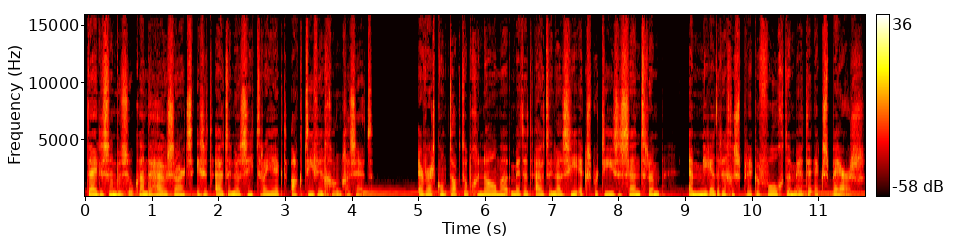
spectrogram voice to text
Tijdens een bezoek aan de huisarts is het euthanasietraject actief in gang gezet. Er werd contact opgenomen met het euthanasie-expertisecentrum en meerdere gesprekken volgden met de experts.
